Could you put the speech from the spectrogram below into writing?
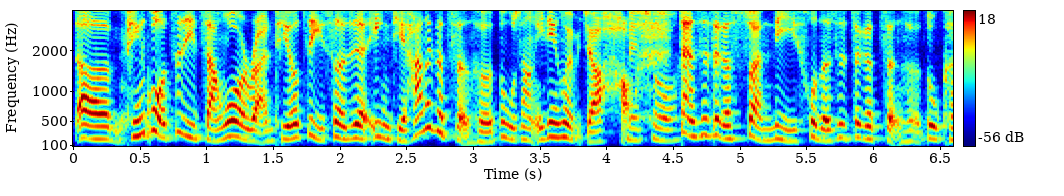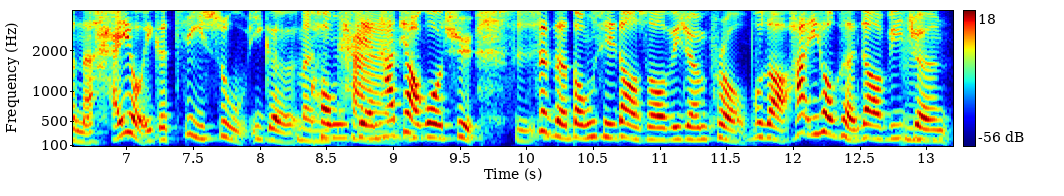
呃，苹果自己掌握软体，又自己设计的硬体，它那个整合度上一定会比较好，没错。但是这个算力或者是这个整合度，可能还有一个技术一个空间，它跳过去，这个东西到时候 Vision Pro 不知道，它以后可能叫 Vision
